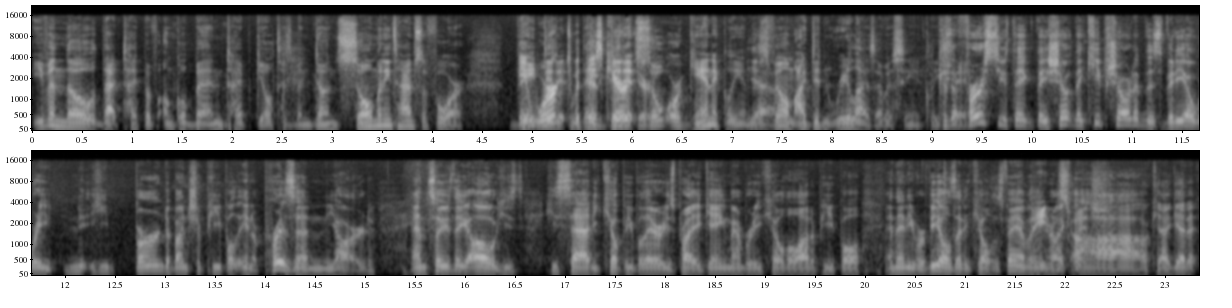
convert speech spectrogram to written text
even though that type of Uncle Ben type guilt has been done so many times before, they did worked with they this did character. it so organically in this film. I didn't realize I was seeing a cliche. Because at first you think they show they keep showing him this video where he he burned a bunch of people in a prison yard, and so you think, oh, he's he's sad he killed people there. He's probably a gang member. He killed a lot of people, and then he reveals that he killed his family, and you're like, switch. ah, okay, I get it.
